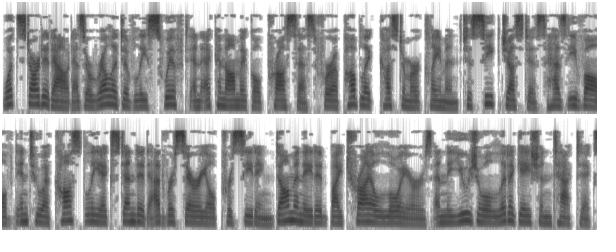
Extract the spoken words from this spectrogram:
what started out as a relatively swift and economical process for a public customer claimant to seek justice has evolved into a costly extended adversarial proceeding dominated by trial lawyers and the usual litigation litigation tactics,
